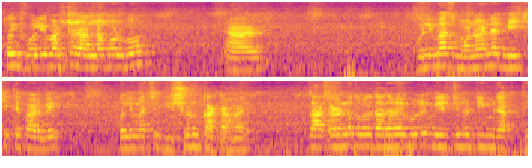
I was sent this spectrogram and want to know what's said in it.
তো ওই ফলি মাছটা রান্না করব। আর ফলি মাছ মনে হয় না মেয়ে খেতে পারবে। ফলি মাছে ভীষণ কাটা হয়। তার কারণে তোমাদের দাদাভাই বলল মেয়ের জন্য ডিম রাখতে।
